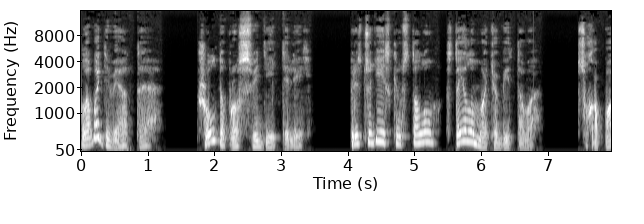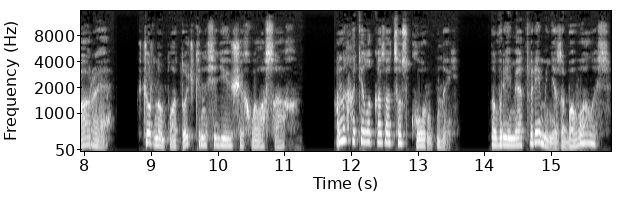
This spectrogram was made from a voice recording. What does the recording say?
Глава девятая. Шел допрос свидетелей. Перед судейским столом стояла мать убитого, сухопарая, в черном платочке на сидеющих волосах. Она хотела казаться скорбной, но время от времени забывалась,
